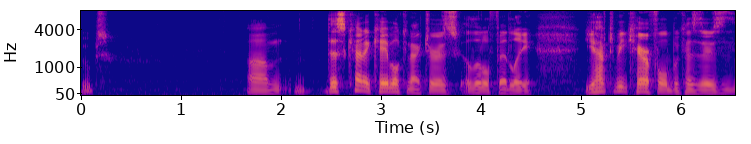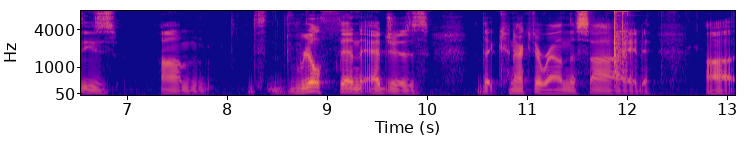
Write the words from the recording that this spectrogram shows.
oops, um, this kind of cable connector is a little fiddly. You have to be careful because there's these um, th real thin edges that connect around the side uh,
